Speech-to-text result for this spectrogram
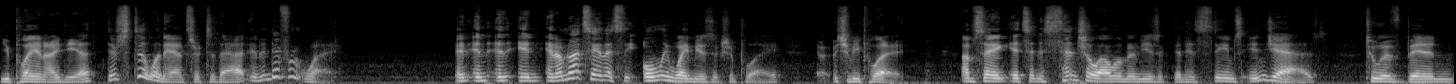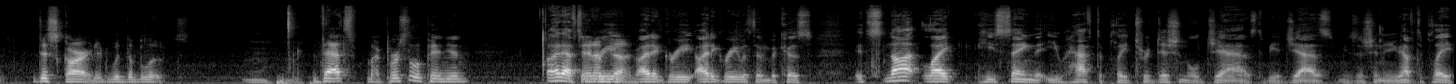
you play an idea. There's still an answer to that in a different way. And, and, and, and, and I'm not saying that's the only way music should play, uh, should be played. I'm saying it's an essential element of music that has, seems in jazz to have been discarded with the blues. That's my personal opinion. I'd have to And agree. I'd agree. I'd agree with him because it's not like he's saying that you have to play traditional jazz to be a jazz musician, and you have to play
